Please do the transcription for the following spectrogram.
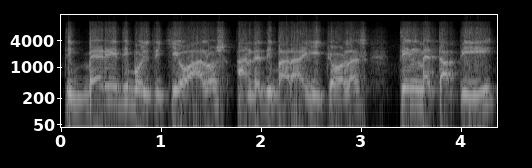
Την παίρνει την πολιτική ο άλλος, αν δεν την παράγει κιόλας, την μεταποιεί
